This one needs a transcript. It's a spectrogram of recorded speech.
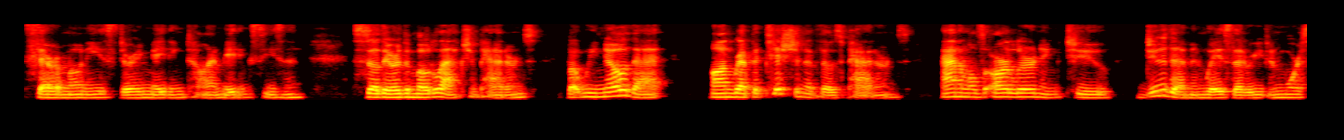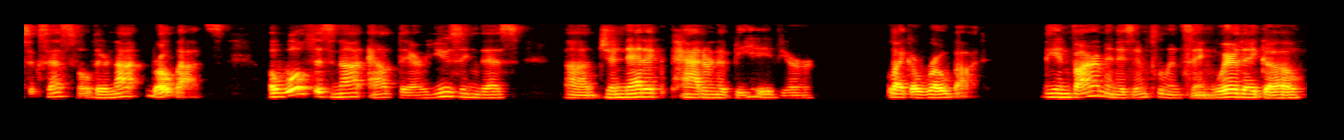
ceremonies during mating time, mating season. So there are the modal action patterns, but we know that on repetition of those patterns, animals are learning to do them in ways that are even more successful. They're not robots. A wolf is not out there using this uh, genetic pattern of behavior like a robot. The environment is influencing where they go,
